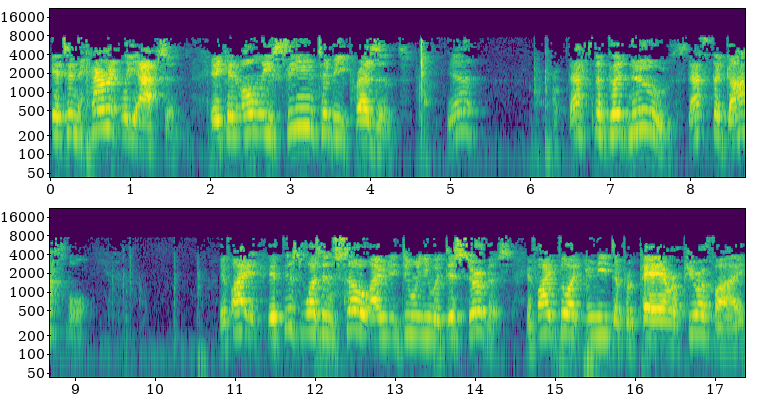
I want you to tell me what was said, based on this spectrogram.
it's inherently absent. It can only seem to be present. Yeah? That's the good news. That's the gospel. If I if this wasn't so, I would be doing you a disservice. If I thought you need to prepare or purify,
